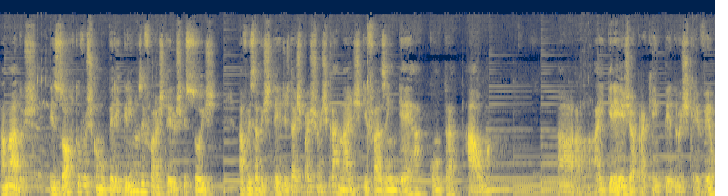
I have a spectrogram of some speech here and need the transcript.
Amados, exorto-vos como peregrinos e forasteiros que sois, a vos absterdes das paixões carnais que fazem guerra contra a alma. A, a igreja para quem Pedro escreveu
